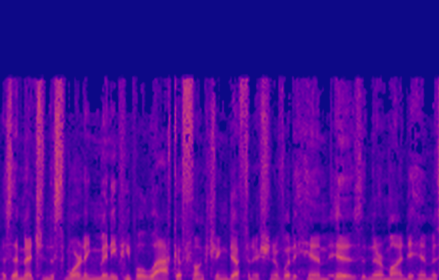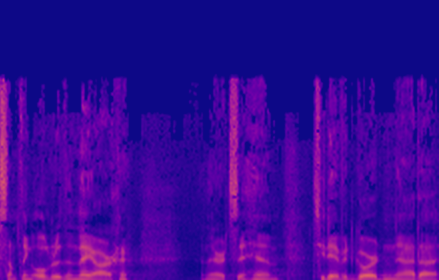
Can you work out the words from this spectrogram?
As I mentioned this morning, many people lack a functioning definition of what a hymn is. In their mind, a hymn is something older than they are. and there it's a hymn. T. David Gordon at uh,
